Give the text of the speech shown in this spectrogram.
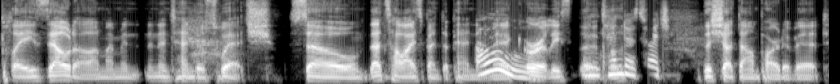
play zelda on my nintendo switch so that's how i spent the pandemic Oh, or at least the, the, Nintendo Switch. the shutdown part of it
